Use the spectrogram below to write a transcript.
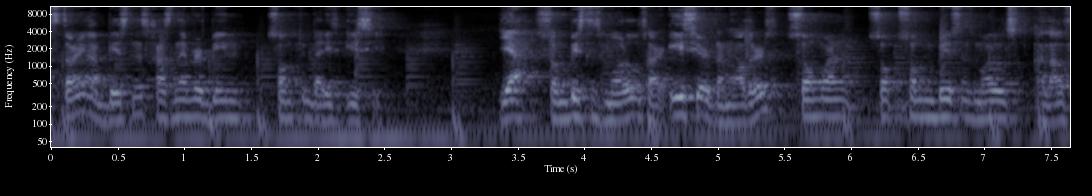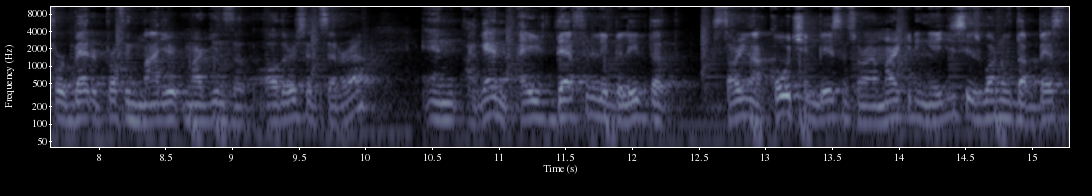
starting a business has never been something that is easy yeah some business models are easier than others someone some, some business models allow for better profit margins than others etc and again, I definitely believe that starting a coaching business or a marketing agency is one of the best,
